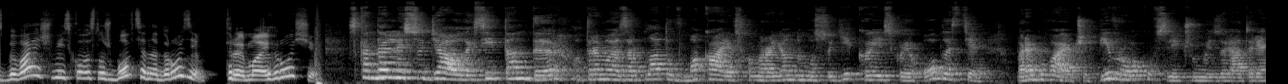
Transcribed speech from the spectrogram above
Збиваєш військовослужбовця на дорозі, тримай гроші. Скандальний суддя Олексій Тандир отримує зарплату в Макарівському районному суді Київської області, перебуваючи півроку в слідчому ізоляторі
